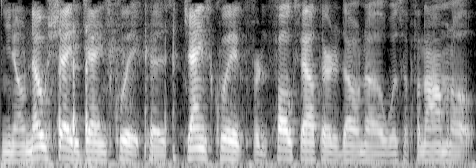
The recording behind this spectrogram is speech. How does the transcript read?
You know, no shade to James Quick because James Quick, for the folks out there that don't know, was a phenomenal,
